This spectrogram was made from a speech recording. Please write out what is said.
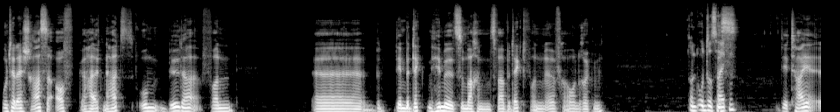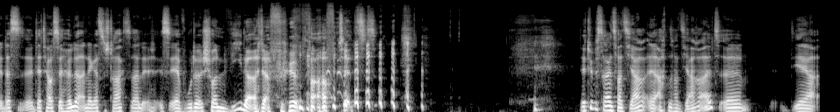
unter der Straße aufgehalten hat, um Bilder von äh, be dem bedeckten Himmel zu machen. Und zwar bedeckt von äh, Frauenröcken. Und Unterseiten? Das Detail, äh, das äh, Detail aus der Hölle an der ganzen Schlagzeile ist, er wurde schon wieder dafür verhaftet. Der Typ ist 23 Jahre, äh, 28 Jahre alt. Äh, der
